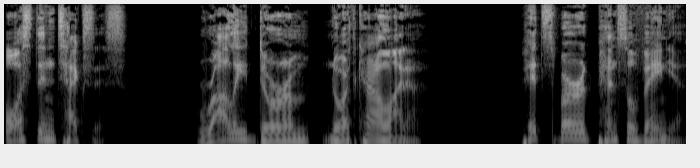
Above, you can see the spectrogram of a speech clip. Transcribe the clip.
Austin, Texas, Raleigh, Durham, North Carolina, Pittsburgh, Pennsylvania,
